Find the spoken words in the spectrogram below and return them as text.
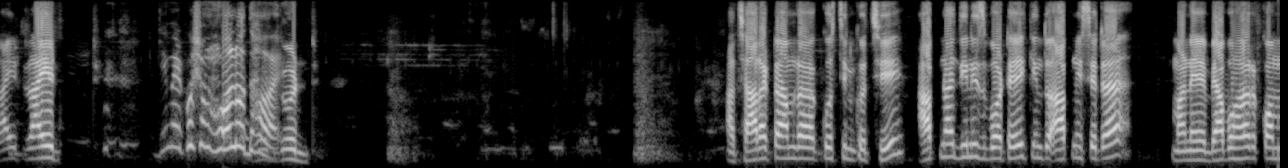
রাইট রাইট ডিমের কুসুম হলুদ হয়। গুড আচ্ছা আর একটা আমরা কোশ্চিন করছি। আপনার জিনিস বটে কিন্তু আপনি সেটা মানে ব্যবহার কম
